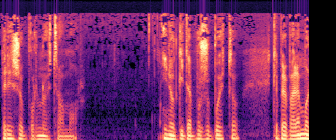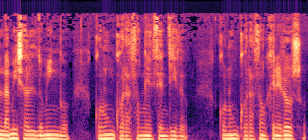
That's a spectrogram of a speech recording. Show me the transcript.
preso por nuestro amor. Y no quita, por supuesto, que preparemos la misa del domingo con un corazón encendido, con un corazón generoso,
